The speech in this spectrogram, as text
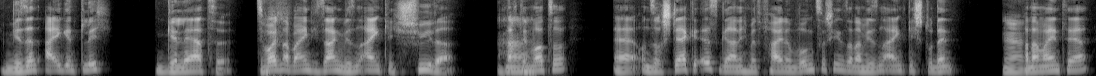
wir sind eigentlich Gelehrte. Sie wollten aber eigentlich sagen, wir sind eigentlich Schüler. Nach Aha. dem Motto, äh, unsere Stärke ist gar nicht mit Pfeil und Bogen zu schießen, sondern wir sind eigentlich Studenten. Ja. Und dann meinte er,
